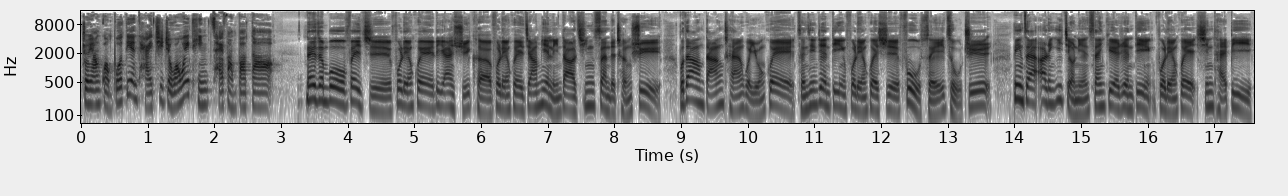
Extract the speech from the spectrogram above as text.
中央广播电台记者王威婷采访报道。内政部废止妇联会立案许可，妇联会将面临到清算的程序。不当党产委员会曾经认定妇联会是附随组织，并在二零一九年三月认定妇联会新台币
